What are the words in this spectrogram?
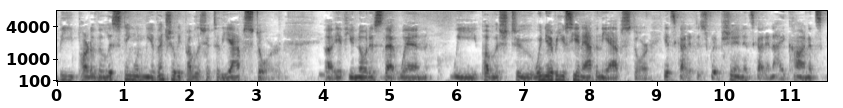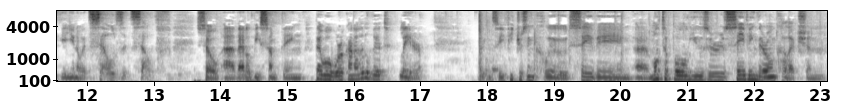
be part of the listing when we eventually publish it to the App Store. Uh, if you notice that when we publish to, whenever you see an app in the App Store, it's got a description, it's got an icon, it's you know it sells itself. So uh, that'll be something that we'll work on a little bit later. We can see features include saving uh, multiple users, saving their own collection,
